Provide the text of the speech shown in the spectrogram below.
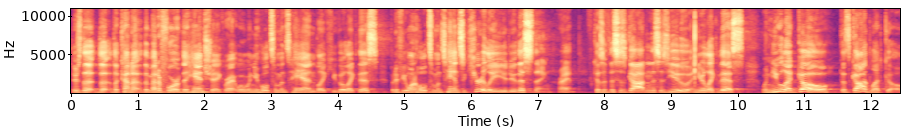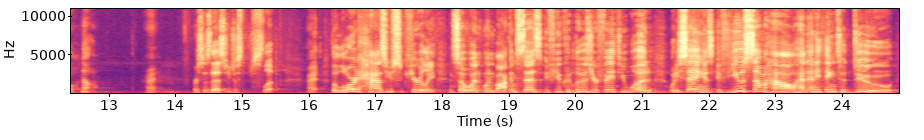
There's the, the, the kind of the metaphor of the handshake, right? Where when you hold someone's hand, like you go like this, but if you want to hold someone's hand securely, you do this thing, right? Because if this is God and this is you, and you're like this, when you let go, does God let go? No. Right? Versus this, you just slip. Right? The Lord has you securely. And so when, when Baucham says, if you could lose your faith, you would, what he's saying is, if you somehow had anything to do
